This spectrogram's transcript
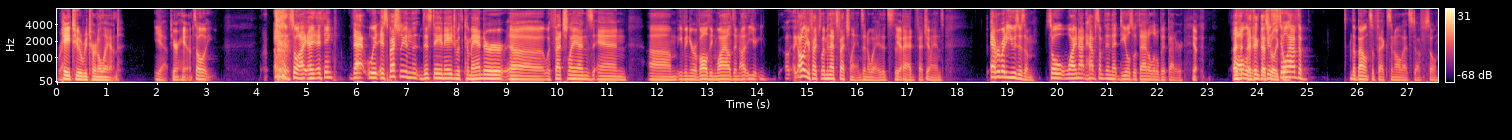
Right. Pay two return a land yeah. to your hand. So, so I, I think that would, especially in the, this day and age with Commander, uh, with fetch lands and um, even your evolving wilds and uh, you, all your fetch. I mean, that's fetch lands in a way. That's the Yeah. bad fetch Yeah. lands. Everybody uses them, so why not have something that deals with that a little bit better? Yep. I, th- of I it, think that's because really still cool. have the the bounce effects and all that stuff. So,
